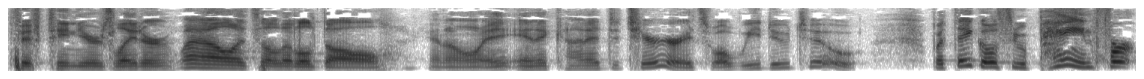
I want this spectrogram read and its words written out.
15 years later, well, it's a little dull, you know, and, and it kind of deteriorates. Well, we do too. But they go through pain for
